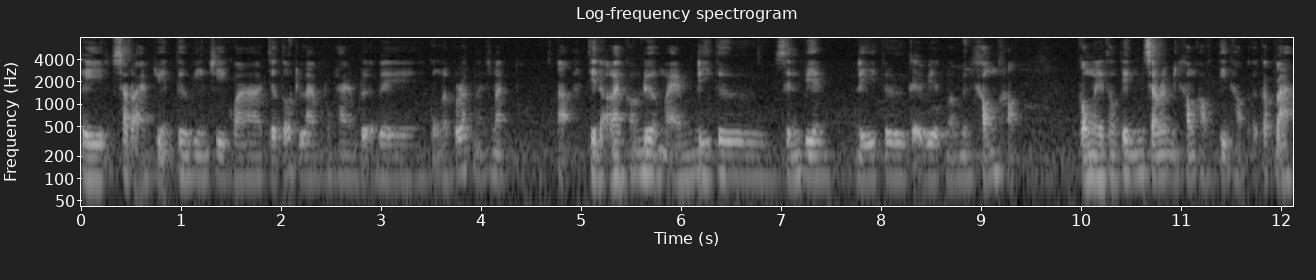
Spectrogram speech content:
thì sau đó em chuyển từ VNG qua chờ tốt làm trong hai năm rưỡi về cũng là product management đó. thì đó là con đường mà em đi từ sinh viên đi từ cái việc mà mình không học công nghệ thông tin sau đó mình không học tin học ở cấp 3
